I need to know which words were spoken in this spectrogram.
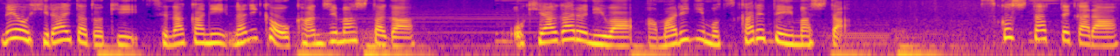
目を開いた時背中に何かを感じましたが起き上がるにはあまりにも疲れていました。少し経ってから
